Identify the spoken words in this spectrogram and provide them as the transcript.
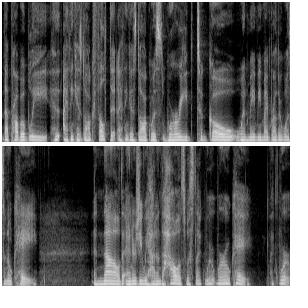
that probably I think his dog felt it. I think his dog was worried to go when maybe my brother wasn't okay. And now the energy we had in the house was like we're we're okay. Like we're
